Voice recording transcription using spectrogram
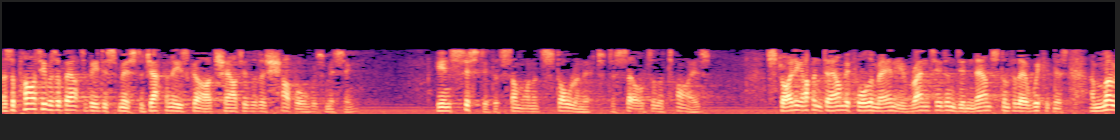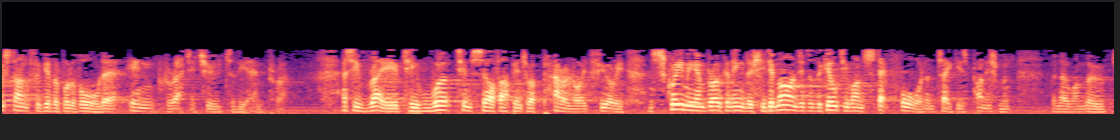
As the party was about to be dismissed, a Japanese guard shouted that a shovel was missing. He insisted that someone had stolen it to sell to the Thais. Striding up and down before the men, he ranted and denounced them for their wickedness, and most unforgivable of all, their ingratitude to the emperor. As he raved, he worked himself up into a paranoid fury, and screaming in broken English, he demanded that the guilty one step forward and take his punishment, but no one moved.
